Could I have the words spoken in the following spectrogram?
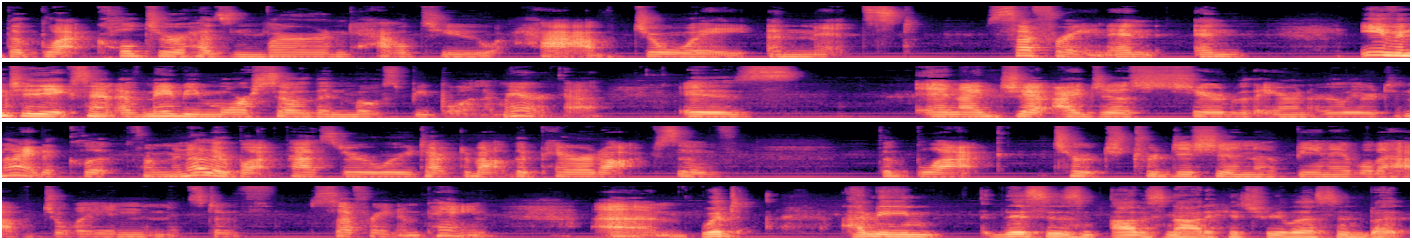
the black culture has learned how to have joy amidst suffering and and even to the extent of maybe more so than most people in America is and I, ju- I just shared with Aaron earlier tonight a clip from another black pastor where he talked about the paradox of the black church tradition of being able to have joy in the midst of suffering and pain. Um, Which, I mean, this is obviously not a history lesson, but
